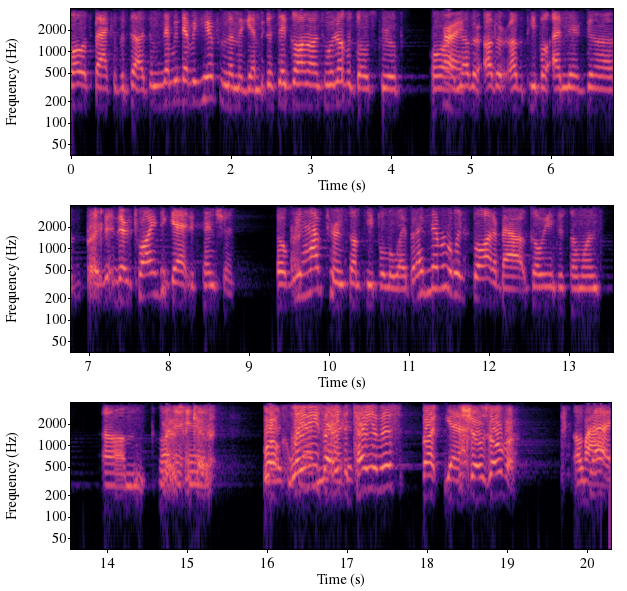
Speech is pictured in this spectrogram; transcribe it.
call us back if it does. And then we never hear from them again because they've gone on to another ghost group or Right. another other other people, and they're gonna Right. they're, they're trying to get attention. So we have turned some people away, but I've never really thought about going into someone's um medicine and- cabinet. Well, medicine ladies, cabinet. I hate to tell you this, but Yeah. the show's over. Okay.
